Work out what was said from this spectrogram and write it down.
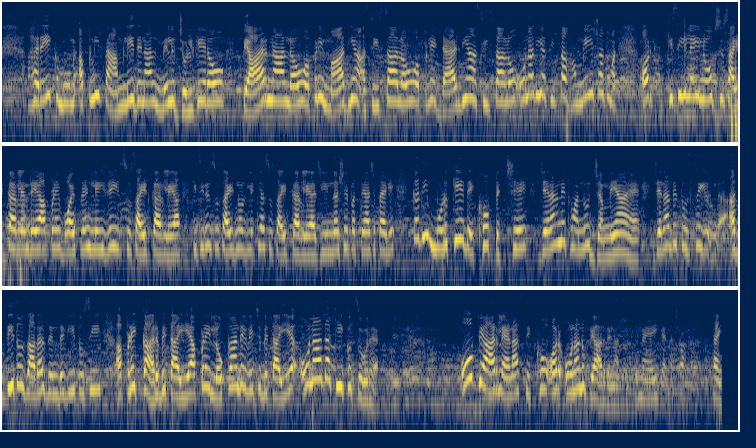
ਹਰੇਕ ਮੂਮੈਂਟ ਆਪਣੀ ਫੈਮਿਲੀ ਦੇ ਨਾਲ ਮਿਲ ਜੁਲ ਕੇ ਰਹੋ, ਪਿਆਰ ਨਾਲ ਲਓ ਆਪਣੀ ਮਾਂ ਦੀਆਂ ਅਸੀਸਾਂ ਲਓ, ਆਪਣੇ ਡੈਡ ਦੀਆਂ ਅਸੀਸਾਂ ਲਓ, ਉਹਨਾਂ ਦੀ ਅਸੀਸਾਂ ਹਮੇਸ਼ਾ ਤੁਮ ਔਰ ਕਿਸੇ ਲਈ ਲੋਕ ਸੁਸਾਈਡ ਕਰ ਲੈਂਦੇ ਆ, ਆਪਣੇ ਬॉयਫ੍ਰੈਂਡ ਲਈ ਜੀ ਸੁਸਾਈਡ ਕਰ ਲਿਆ, ਕਿਸੇ ਨੇ ਸੁਸਾਈਡ ਨੋਟ ਲਿਖਿਆ ਸੁਸਾਈਡ ਕਰ ਲਿਆ ਜੀ, ਨਸ਼ੇ ਪੱਤਿਆਂ 'ਚ ਪੈ ਗਏ। ਕਦੀ ਮੁੜ ਕੇ ਕੇ ਦੇਖੋ ਪਿੱਛੇ, ਜਿਨ੍ਹਾਂ ਨੇ ਤੁਹਾਨੂੰ ਜੰਮਿਆ ਹੈ, ਜਿਨ੍ਹਾਂ ਦੇ ਤੁਸੀਂ ਅੱਧੀ ਤੋਂ ਜ਼ਿਆਦਾ ਜ਼ਿੰਦਗੀ ਤੁਸੀਂ ਆਪਣੇ ਘਰ ਬਿਤਾਈ ਹੈ, ਆਪਣੇ ਲੋਕਾਂ ਦੇ ਵਿੱਚ ਬਿਤਾਈ ਹੈ, ਉਹਨਾਂ ਦਾ ਕੀ ਕਸੂਰ ਹੈ? ਉਹ ਪਿਆਰ ਲੈਣਾ ਸਿੱਖੋ ਔਰ ਉਹਨਾਂ ਨੂੰ ਪਿਆਰ ਦੇਣਾ ਸਿੱਖੋ, ਮੈਂ ਇਹੀ ਕਹਿਣਾ ਚਾਹੁੰਦਾ ਥੈਂਕ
